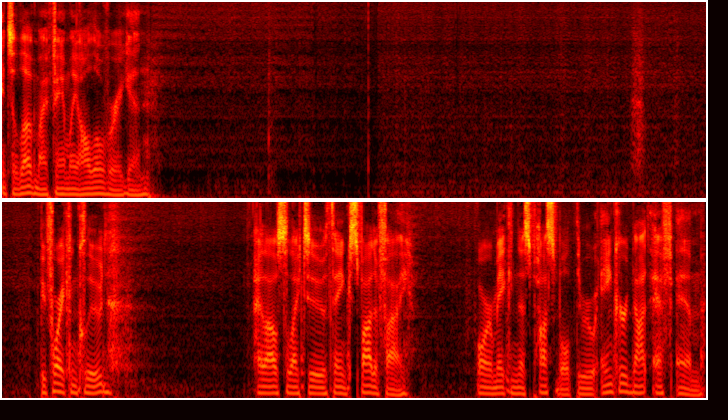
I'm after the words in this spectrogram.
And to love my family all over again. Before I conclude, I'd also like to thank Spotify for making this possible through Anchor.fm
